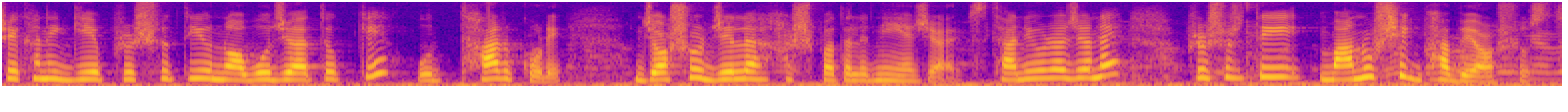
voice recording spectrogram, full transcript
সেখানে গিয়ে প্রসূতি ও নবজাতককে উদ্ধার করে যশোর জেলা হাসপাতালে নিয়ে যায়। স্থানীয়রা জানায়, প্রসূতি মানসিকভাবে অসুস্থ।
